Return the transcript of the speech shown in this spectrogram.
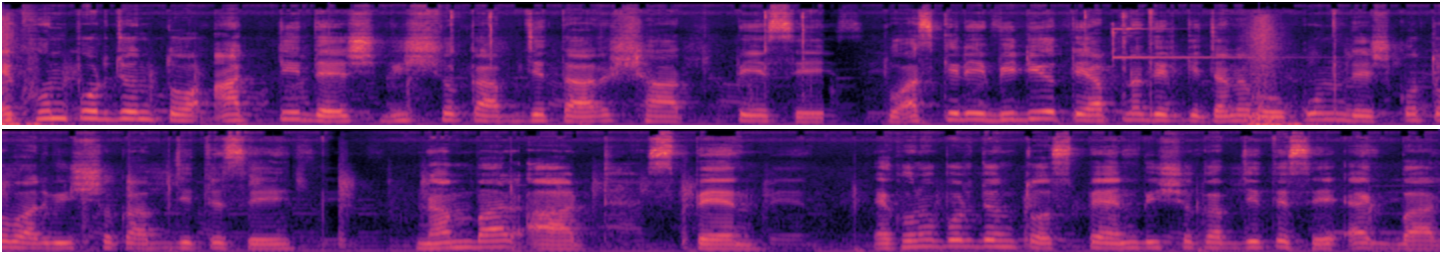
এখন পর্যন্ত আটটি দেশ বিশ্বকাপ জেতার স্বাদ পেয়েছে। তো আজকের এই ভিডিওতে আপনাদেরকে জানাব কোন দেশ কতবার বিশ্বকাপ জিতেছে। নাম্বার আট, স্পেন। এখনও পর্যন্ত স্পেন বিশ্বকাপ জিতেছে একবার।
